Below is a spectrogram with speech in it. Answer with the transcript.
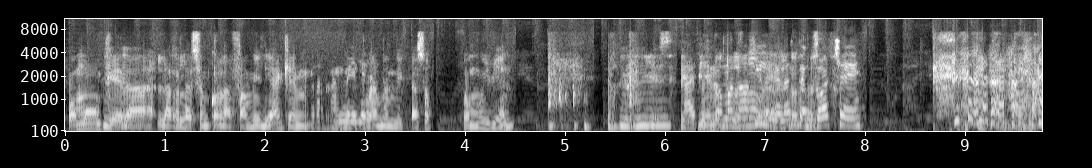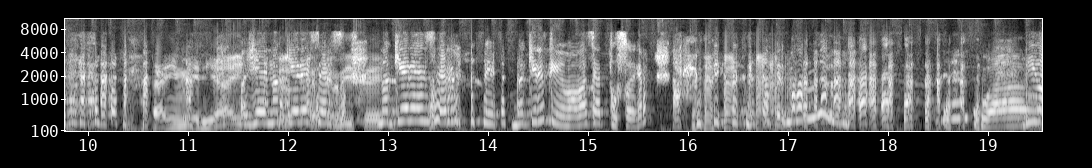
cómo queda la relación con la familia, que en- La familia. por ejemplo en mi caso fue muy bien. Y este, Ay, y pues en cómo otros no, no, le en regalaste un otros- coche. Ay, Mary, ay, Oye, ¿no quieres ser, perdiste. no quieres ser, no quieres que mi mamá sea tu suegra? Wow. Digo,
